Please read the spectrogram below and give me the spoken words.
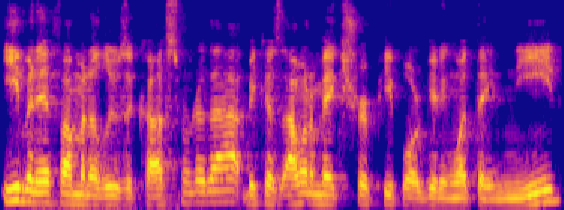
even if I'm going to lose a customer to that, because I want to make sure people are getting what they need,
